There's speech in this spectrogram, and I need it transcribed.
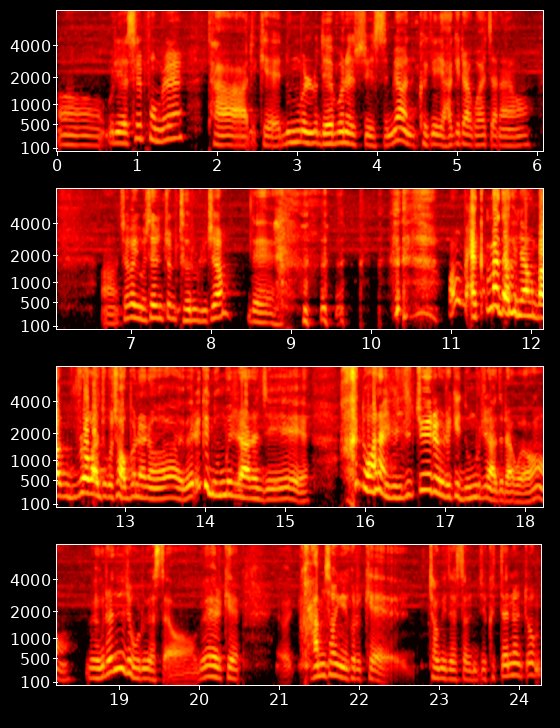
어, 우리의 슬픔을 다 이렇게 눈물로 내보낼 수 있으면 그게 약이라고 하잖아요. 어, 제가 요새는 좀 들을죠? 네. 어, 말끝마다 그냥 막 울어가지고 저번에는 왜 이렇게 눈물이 나는지 한동안 한 일주일을 이렇게 눈물이 나더라고요. 왜 그랬는지 모르겠어요. 왜 이렇게 감성이 그렇게 저기 됐었는지 그때는 좀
